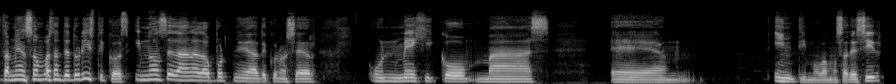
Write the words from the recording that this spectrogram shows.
también son bastante turísticos y no se dan a la oportunidad de conocer un México más em, íntimo, vamos a decir,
